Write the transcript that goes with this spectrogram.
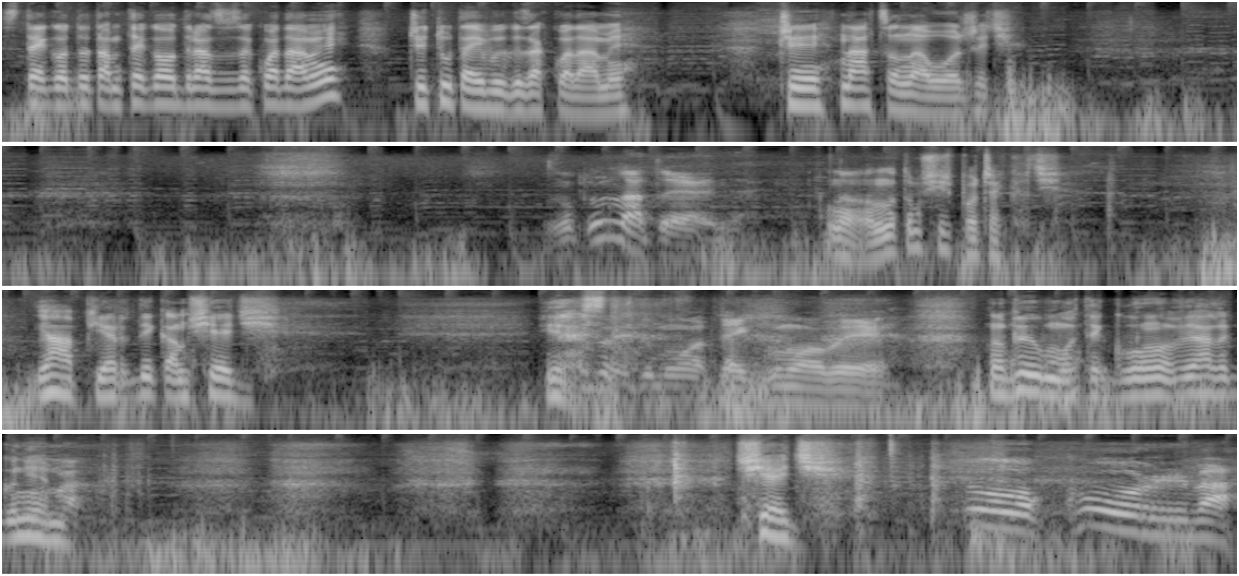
Z tego do tamtego od razu zakładamy? Czy tutaj go zakładamy? Czy na co nałożyć? No tu na ten. No, no to musisz poczekać. Ja pierdykam siedzi. Jest. Był tu młotek gumowy. No był młotek głowy, ale go nie ma. Siedzi. O kurwa.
